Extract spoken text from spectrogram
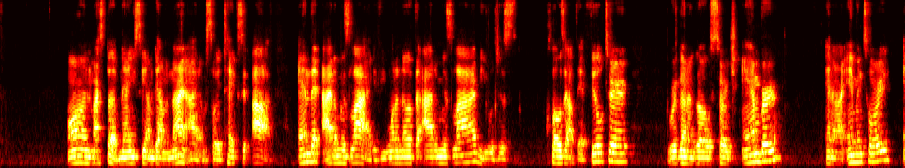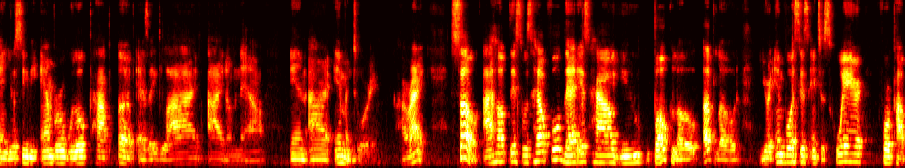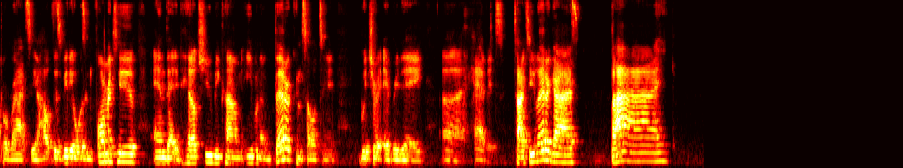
on my stuff. Now you see I'm down to nine items, so it takes it off. And that item is live. If you want to know if the item is live, you will just close out that filter. We're going to go search Amber in our inventory, and you'll see the Amber will pop up as a live item now in our inventory. All right. So I hope this was helpful. That is how you bulk load, upload your invoices into Square for paparazzi. I hope this video was informative and that it helps you become even a better consultant with your everyday uh, habits. Talk to you later, guys. Bye.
